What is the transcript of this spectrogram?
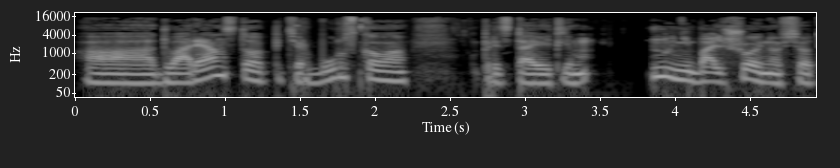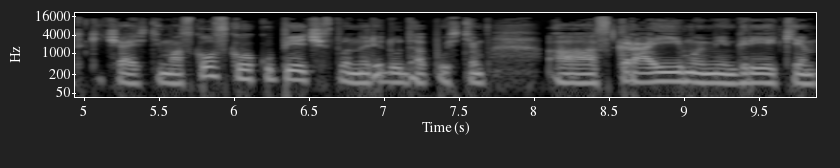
а, дворянства петербургского, представители ну, небольшой, но все-таки части московского купечества, наряду, допустим, а, с караимами греки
